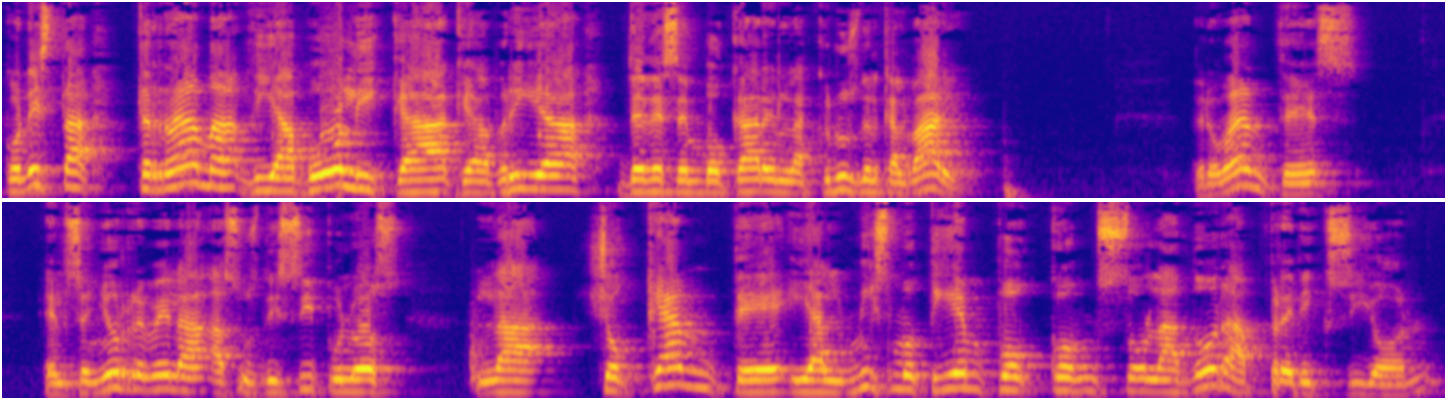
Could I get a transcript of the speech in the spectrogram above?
con esta trama diabólica que habría de desembocar en la cruz del Calvario. Pero antes, el Señor revela a sus discípulos la chocante y al mismo tiempo consoladora predicción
